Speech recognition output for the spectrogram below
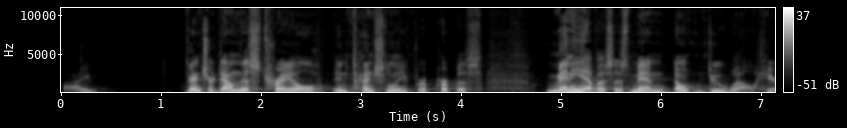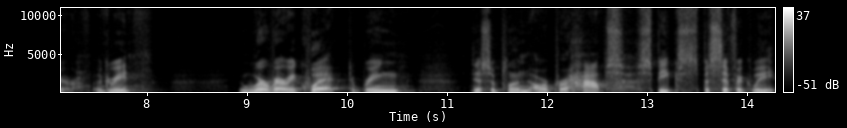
I ventured down this trail intentionally for a purpose. Many of us as men don't do well here. Agreed? We're very quick to bring discipline or perhaps speak specifically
